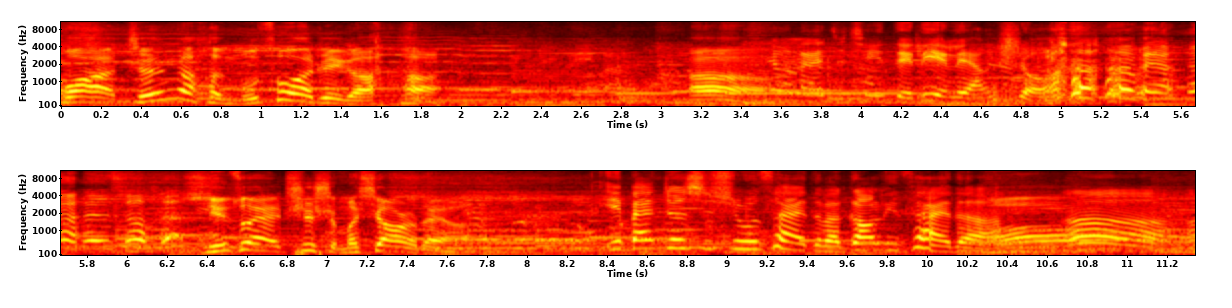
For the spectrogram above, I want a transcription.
哇，真的很不错这个。啊，要来之前得练两手。您最爱吃什么馅儿的呀？一般就是蔬菜的吧，高丽菜的。哦嗯嗯。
